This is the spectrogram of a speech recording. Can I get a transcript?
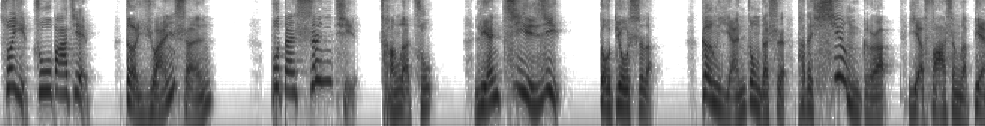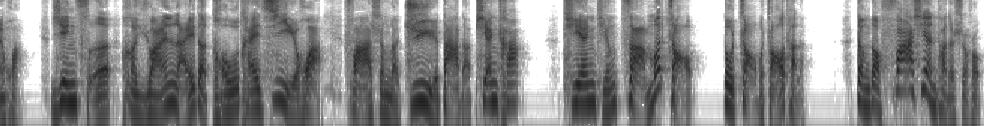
所以猪八戒的元神不但身体成了猪，连记忆都丢失了。更严重的是，他的性格也发生了变化，因此和原来的投胎计划发生了巨大的偏差。天庭怎么找都找不着他了。等到发现他的时候，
